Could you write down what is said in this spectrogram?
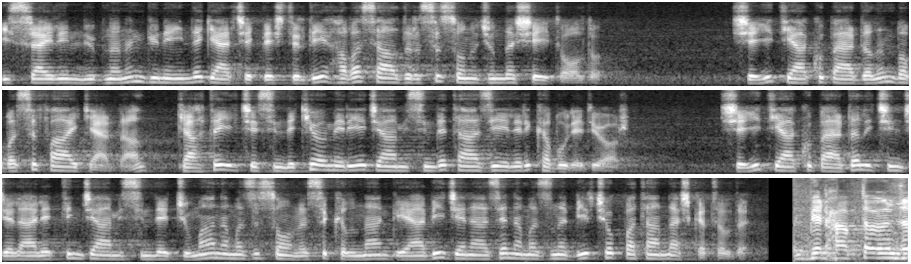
İsrail'in Lübnan'ın güneyinde gerçekleştirdiği hava saldırısı sonucunda şehit oldu. Şehit Yakup Erdal'ın babası Faik Erdal, Kahta ilçesindeki Ömeriye Camisi'nde taziyeleri kabul ediyor. Şehit Yakup Erdal için Celalettin Camisi'nde cuma namazı sonrası kılınan gıyabi cenaze namazına birçok vatandaş katıldı. Bir hafta önce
